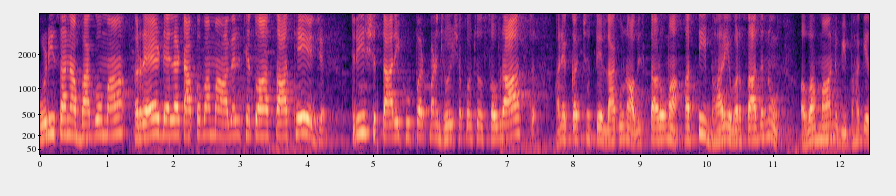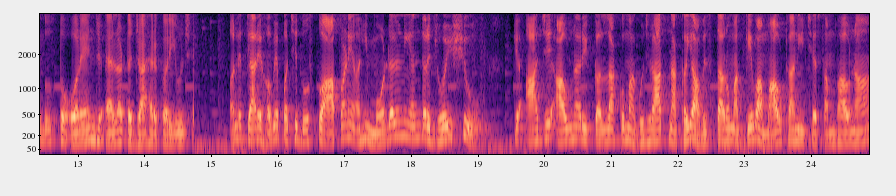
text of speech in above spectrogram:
ઓડિશાના ભાગોમાં રેડ એલર્ટ આપવામાં આવેલ છે. તો આ સાથે જ ત્રીસ તારીખ ઉપર પણ જોઈ શકો છો સૌરાષ્ટ્ર અને કચ્છ તે લાગુના વિસ્તારોમાં અતિ ભારે વરસાદનું હવામાન વિભાગે દોસ્તો ઓરેન્જ એલર્ટ જાહેર કર્યું છે. અને ત્યારે હવે પછી દોસ્તો આપણે અહીં મોડલની અંદર જોઈશું કે આજે આવનારી કલાકોમાં ગુજરાતના કયા વિસ્તારોમાં કેવા માવઠાની છે સંભાવના.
